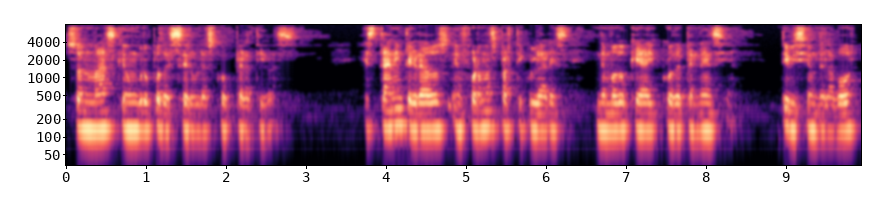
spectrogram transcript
son más que un grupo de células cooperativas. Están integrados en formas particulares de modo que hay codependencia, división de labor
